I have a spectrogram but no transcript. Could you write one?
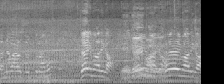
ధన్యవాదాలు తెలుపుతున్నాము. జై మాదిగా. జై మాదిగా. జై మాదిగా.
